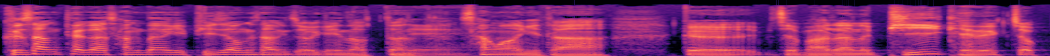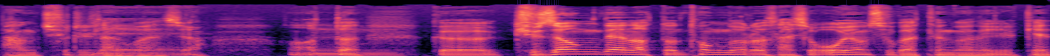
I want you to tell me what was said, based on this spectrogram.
그 상태가 상당히 비정상적인 어떤 네. 상황이다. 그 이제 말하는 비계획적 방출이라고 네. 하죠. 어떤 음. 그 규정된 어떤 통로로 사실 오염수 같은 거는 이렇게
